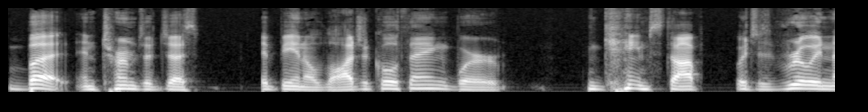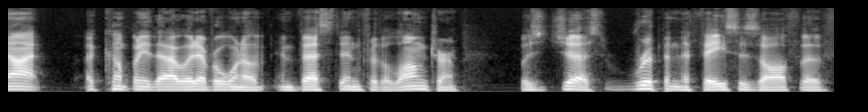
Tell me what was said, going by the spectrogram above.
But in terms of just it being a logical thing where GameStop, which is really not a company that I would ever want to invest in for the long term, was just ripping the faces off of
